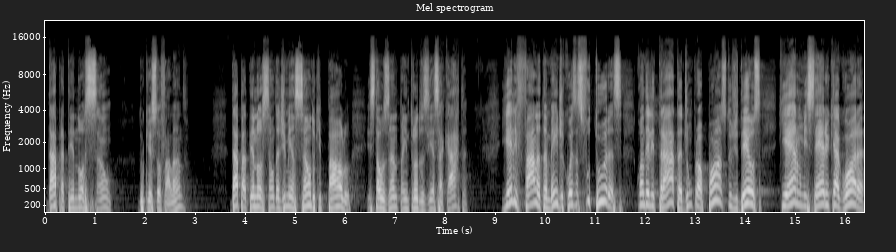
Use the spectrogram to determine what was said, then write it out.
Dá para ter noção do que eu estou falando? Dá para ter noção da dimensão do que Paulo está usando para introduzir essa carta? E ele fala também de coisas futuras, quando ele trata de um propósito de Deus que era um mistério e que agora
